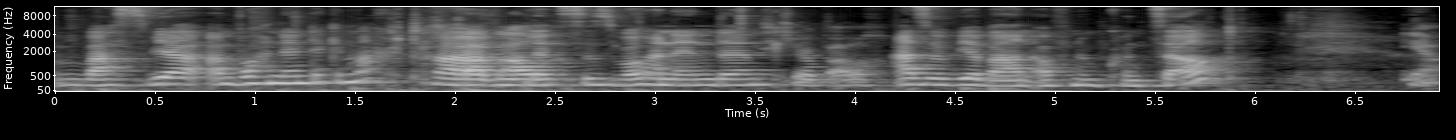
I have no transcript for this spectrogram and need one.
was wir am Wochenende gemacht haben, letztes Wochenende. Ich glaube auch. Also wir waren auf einem Konzert. Ja,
